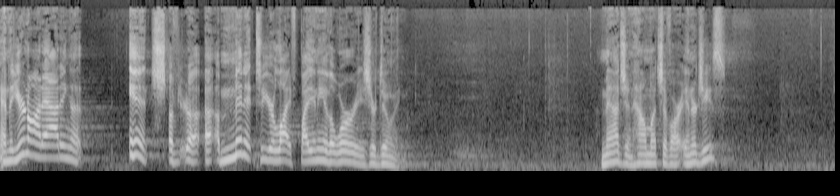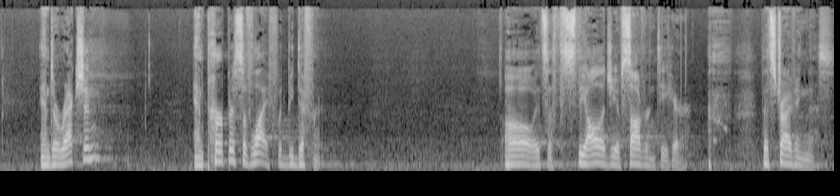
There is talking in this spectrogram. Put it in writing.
And that you're not adding an inch of your, a, a minute to your life by any of the worries you're doing. Imagine how much of our energies and direction and purpose of life would be different. Oh, it's a theology of sovereignty here that's driving this.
